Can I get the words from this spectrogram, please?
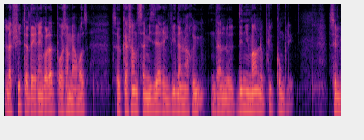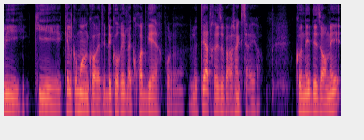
La chute a des ringolades pour Jean Mermoz. Se cachant de sa misère, il vit dans la rue, dans le dénuement le plus complet. Celui qui, quelques mois encore, était décoré de la Croix de guerre pour le, théâtre des opérations extérieures, connaît désormais,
